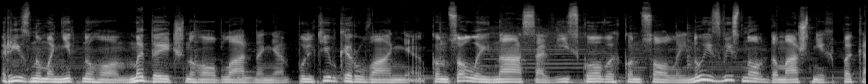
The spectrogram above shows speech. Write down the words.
різноманітного медичного обладнання, пультів керування, консолей NASA, військових консолей, ну і звісно, домашніх ПК.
